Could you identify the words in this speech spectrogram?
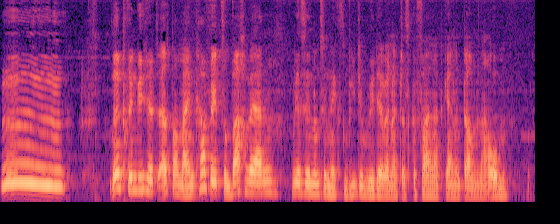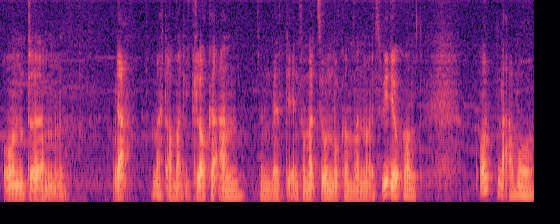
Dann trinke ich jetzt erstmal meinen Kaffee zum Wachwerden. Wir sehen uns im nächsten Video wieder. Wenn euch das gefallen hat, gerne einen Daumen nach oben. Und ähm, ja, macht auch mal die Glocke an, dann werdet ihr Informationen bekommen, wann ein neues Video kommt. Und ein Abo.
